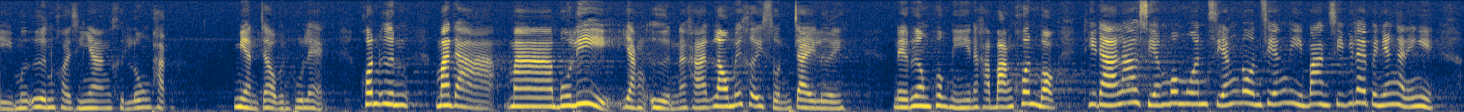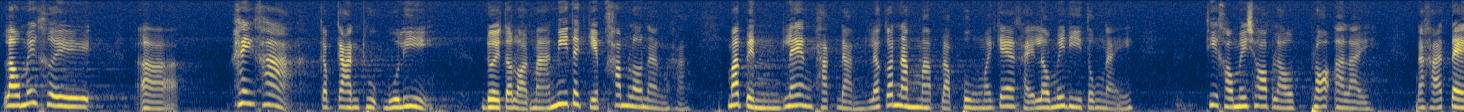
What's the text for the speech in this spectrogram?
ดีๆ มืออื่นคอยสิยางขึ้นลงพักเมียนเจ้าเป็นผู้แรกคนอื่นมาด่ามาบูลลี่อย่างอื่นนะคะ เราไม่เคยสนใจเลย ในเรื่องพวกนี้นะคะ บางคนบอกที่ดาเล่าเสียงมมวนเสียงโนนเสียงนี่บ้านซีวิไลเป็นยังไงอย่างงี้เราไม่เคยให้ค่ากับการถูกบูลลี่ โดยตลอดมามีแต่เก็บคำเหล่านั้นค่ะ มาเป็นแรงผลักดัน แล้วก็นำมาปรับปรุงมาแก้ไขเราไม่ดีตรงไหน ที่เขาไม่ชอบเราเพราะอะไรนะคะ แต่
